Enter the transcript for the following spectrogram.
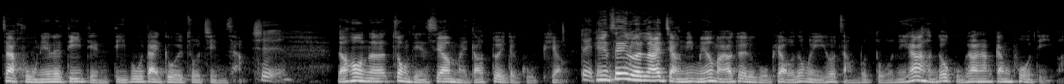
在虎年的低点底部带各位做进场，是。然后呢，重点是要买到对的股票，对。因为这一轮来讲，你没有买到对的股票，我认为以后涨不多。你看很多股票它刚破底嘛，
